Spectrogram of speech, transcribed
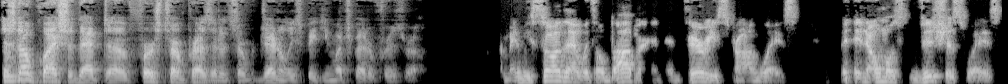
There's no question that uh, first term presidents are generally speaking much better for Israel. I mean, we saw that with Obama in, in very strong ways, in almost vicious ways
